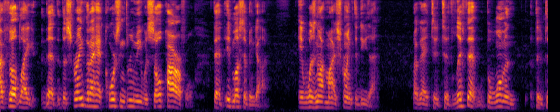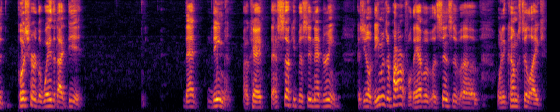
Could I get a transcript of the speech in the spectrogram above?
I felt like that the strength that I had coursing through me was so powerful that it must have been God. It was not my strength to do that. Okay, to, to lift that the woman to, to push her the way that I did. That demon, okay, that succubus in that dream. Because you know, demons are powerful. They have a, a sense of when it comes to like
